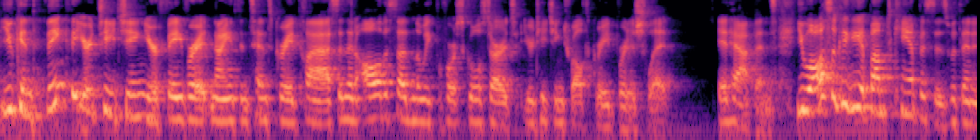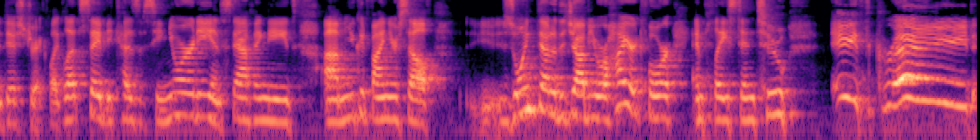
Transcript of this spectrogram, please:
you can think that you're teaching your favorite ninth and 10th grade class and then all of a sudden the week before school starts, you're teaching 12th grade British Lit it happens. You also could get bumped campuses within a district. Like let's say because of seniority and staffing needs, um, you could find yourself zoinked out of the job you were hired for and placed into eighth grade.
